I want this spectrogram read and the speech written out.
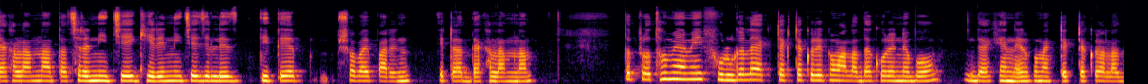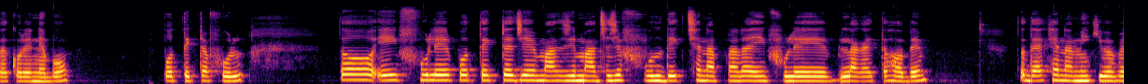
দেখালাম না, তাছাড়া নিচে, ঘেরের নিচে যে লেস দিতে সবাই পারেন, এটা দেখালাম না। তো প্রথমে আমি এই ফুলগুলো একটা একটা করে এরকম আলাদা করে নেব। দেখেন এরকম একটা একটা করে আলাদা করে নেব প্রত্যেকটা ফুল। তো এই ফুলের প্রত্যেকটা যে মাঝে মাঝে যে ফুল দেখছেন আপনারা, এই ফুলে লাগাইতে হবে। তো দেখেন আমি কীভাবে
